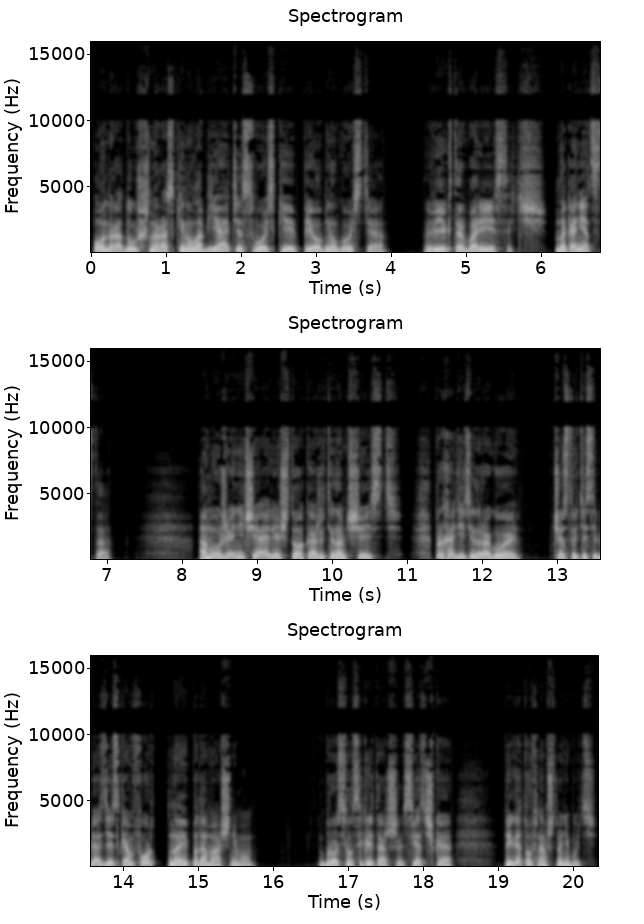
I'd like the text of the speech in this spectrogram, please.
Он радушно раскинул объятия, свойски приобнял гостя. «Виктор Борисович, наконец-то!» А мы уже не чаяли, что окажете нам честь. Проходите, дорогой. Чувствуйте себя здесь комфортно и по-домашнему. Бросил секретарши. Светочка, приготовь нам что-нибудь.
